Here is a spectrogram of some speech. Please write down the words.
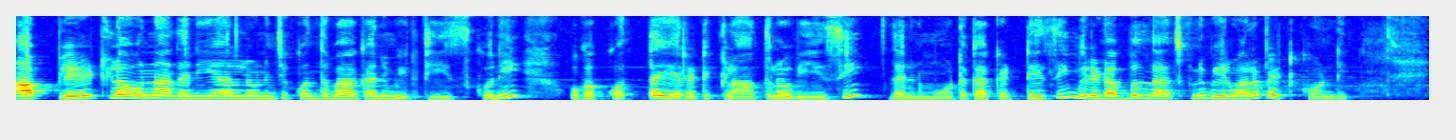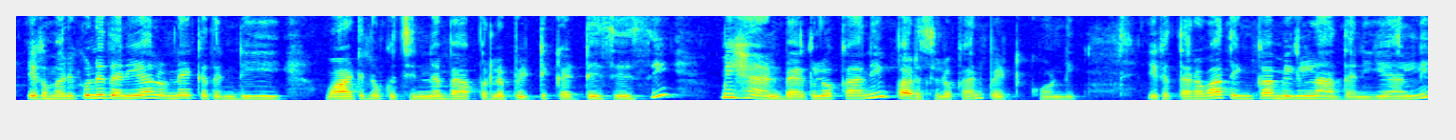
ఆ ప్లేట్లో ఉన్న ఆ ధనియాల్లో నుంచి కొంత భాగాన్ని మీరు తీసుకొని ఒక కొత్త ఎర్రటి క్లాత్లో వేసి దానిని మూటగా కట్టేసి మీరు డబ్బులు దాచుకుని బీరువాలో పెట్టుకోండి. ఇక మరికొన్ని ధనియాలు ఉన్నాయి కదండి వాటిని ఒక చిన్న పేపర్లో పెట్టి కట్టేసేసి మీ హ్యాండ్ బ్యాగ్లో కానీ పర్సులో కానీ పెట్టుకోండి. ఇక తర్వాత ఇంకా మిగిలిన ఆ ధనియాల్ని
